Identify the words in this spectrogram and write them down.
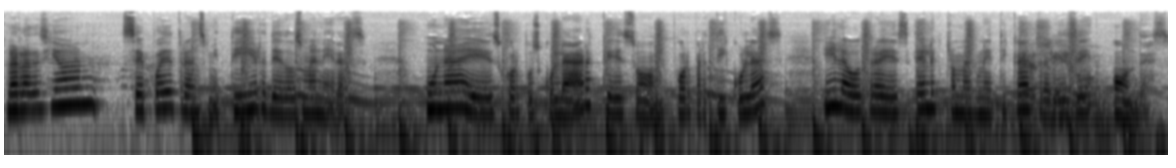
La radiación se puede transmitir de dos maneras. Una es corpuscular, que son por partículas, y la otra es electromagnética a través de ondas.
